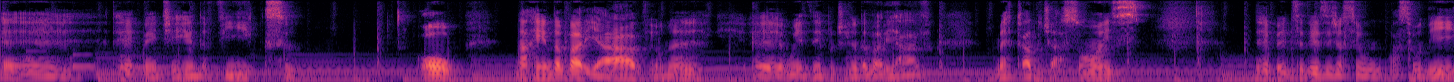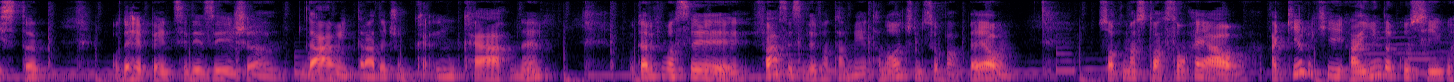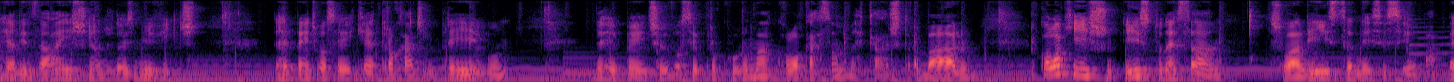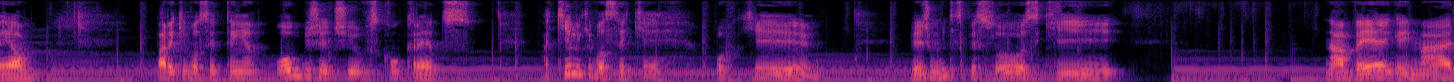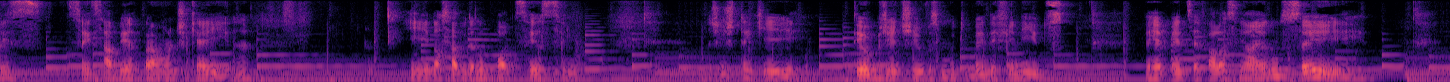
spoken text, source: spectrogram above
é, de repente em renda fixa ou na renda variável, né? É um exemplo de renda variável, mercado de ações. De repente você deseja ser um acionista, ou de repente você deseja dar uma entrada de um, em um carro, né? Eu quero que você faça esse levantamento, anote no seu papel, só com uma situação real, aquilo que ainda consigo realizar este ano de 2020. De repente você quer trocar de emprego, de repente você procura uma colocação no mercado de trabalho. Coloque isto nessa sua lista, nesse seu papel, para que você tenha objetivos concretos. Aquilo que você quer, porque vejo muitas pessoas que navegam em mares sem saber para onde quer ir, né? E nossa vida não pode ser assim. A gente tem que ter objetivos muito bem definidos. De repente você fala assim: "Ah, eu não sei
